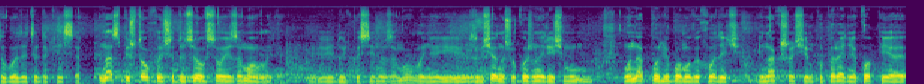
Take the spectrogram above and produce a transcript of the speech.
доводити до кінця. Нас підштовхує ще до цього всього і замовлення. Йдуть постійно замовлення, і звичайно, що кожна річ вона по-любому виходить інакше, ніж попередня копія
